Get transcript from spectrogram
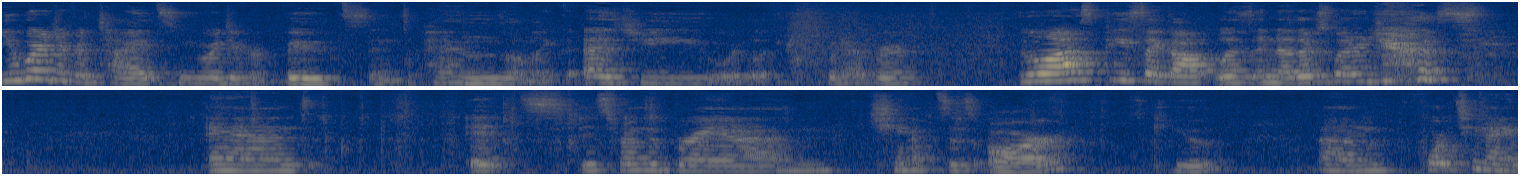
you wear different tights and you wear different boots, and it depends on like the edgy or like whatever. the last piece I got was another sweater dress. and it's, it's from the brand Chances Are. It's cute. Um, $14.99.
